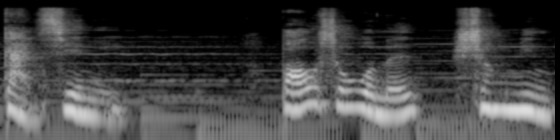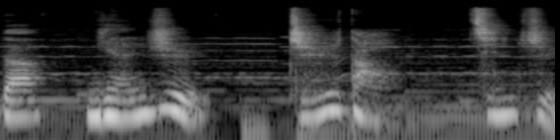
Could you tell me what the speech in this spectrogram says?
感谢你保守我们生命的年日，直到今日，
